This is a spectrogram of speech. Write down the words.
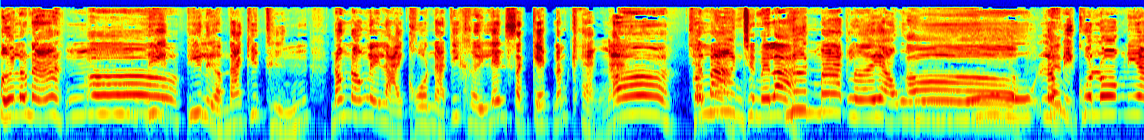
ปื้ดแล้วนะเออนี่พี่เหลือมนะคิดถึงน้องๆหลาย ๆ คนน่ะ ที่เคยเล่นสเก็ตน้ำแข็งเออะอใช่ก็ปะลื่นใช่ไหมล่ะลื่นมากเลยอะโอ้โหเออแล้วหมีขั้วโลกเนี่ย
